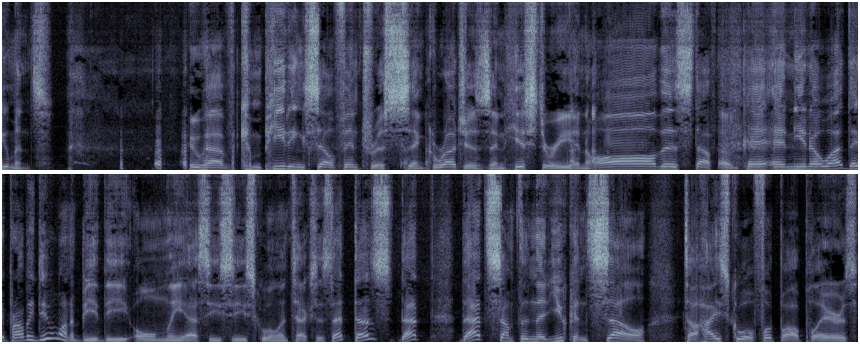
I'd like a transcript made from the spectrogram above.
humans who have competing self-interests and grudges and history and all this stuff. And, and you know what? They probably do want to be the only SEC school in Texas. That does that that's something that you can sell to high school football players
